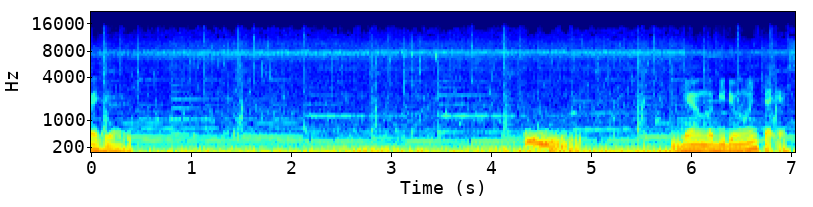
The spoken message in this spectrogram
Fast guys. Uh. Jangan bagi dia meloncat guys.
